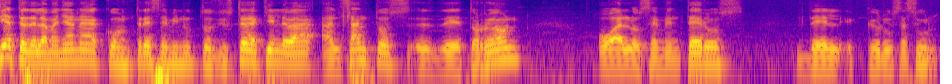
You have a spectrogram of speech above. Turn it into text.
Siete de la mañana con 13 minutos. ¿Y usted a quién le va? ¿Al Santos eh, de Torreón o a los cementeros del Cruz Azul?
